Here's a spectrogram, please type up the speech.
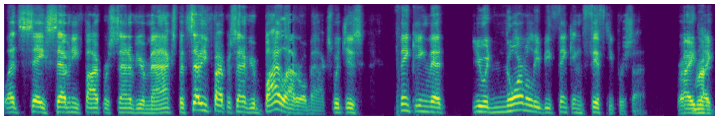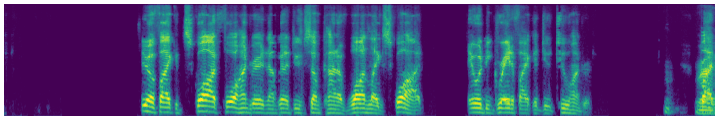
let's say 75% of your max, but 75% of your bilateral max, which is thinking that you would normally be thinking 50%, right? Right. Like you know, if I could squat 400 and I'm going to do some kind of one leg squat, it would be great if I could do 200. right?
